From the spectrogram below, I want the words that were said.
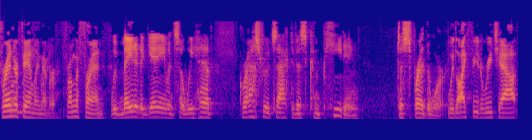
friend or family member from a friend. We've made it a game, and so we have grassroots activists competing to spread the word. We'd like for you to reach out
